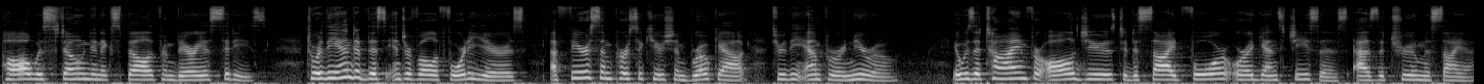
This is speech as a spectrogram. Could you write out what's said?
Paul was stoned and expelled from various cities. Toward the end of this interval of 40 years, a fearsome persecution broke out through the emperor Nero. It was a time for all Jews to decide for or against Jesus as the true Messiah.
